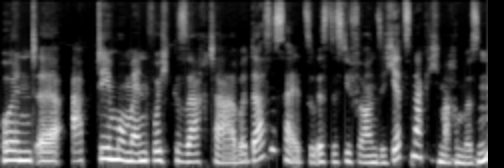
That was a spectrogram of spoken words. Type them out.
Und äh, ab dem Moment, wo ich gesagt habe, dass es halt so ist, dass die Frauen sich jetzt nackig machen müssen,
